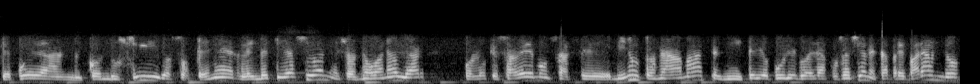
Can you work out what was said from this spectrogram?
que puedan conducir o sostener la investigación, ellos no van a hablar, por lo que sabemos hace minutos nada más, el Ministerio Público de la Acusación está preparando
